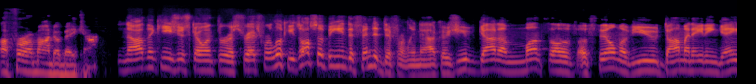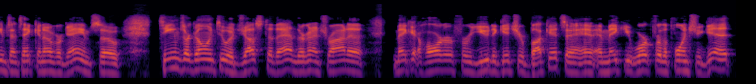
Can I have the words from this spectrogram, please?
uh, for Armando Bacot. No, I think he's just going through a stretch where, look, he's also being defended differently now because you've got a month of, of film of you dominating games and taking over games. So teams are going to adjust to that and they're going to try to make it harder for you to get your buckets and, and make you work for the points you get.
